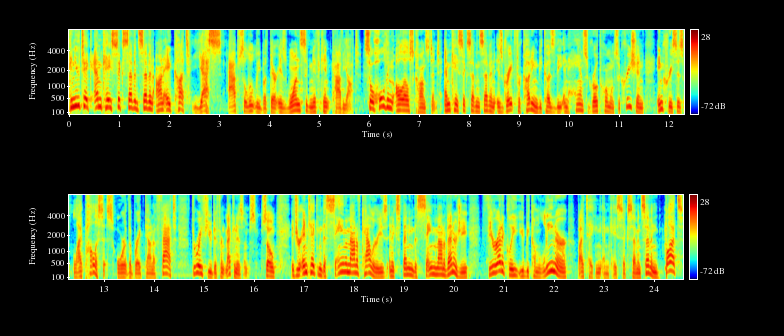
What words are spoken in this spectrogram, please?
Can you take MK677 on a cut? Yes, absolutely, but there is one significant caveat. So, holding all else constant, MK677 is great for cutting because the enhanced growth hormone secretion increases lipolysis, or the breakdown of fat, through a few different mechanisms. So, if you're intaking the same amount of calories and expending the same amount of energy, theoretically, you'd become leaner by taking MK677. But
